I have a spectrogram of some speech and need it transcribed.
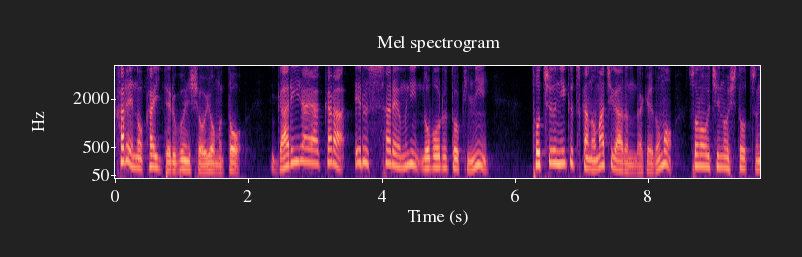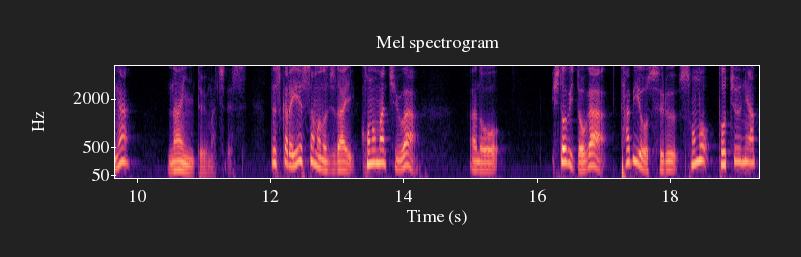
彼の書いている文章を読むと、ガリラヤからエルサレムに登るときに、途中にいくつかの町があるんだけれども、そのうちの一つがナインという町です。ですからイエス様の時代、この町は、あの、人々が旅をするその途中にあっ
